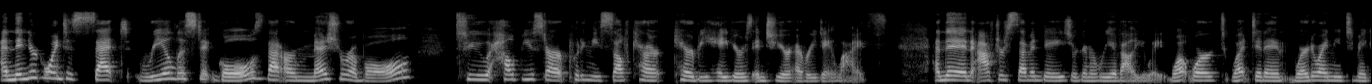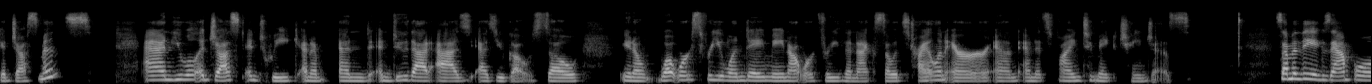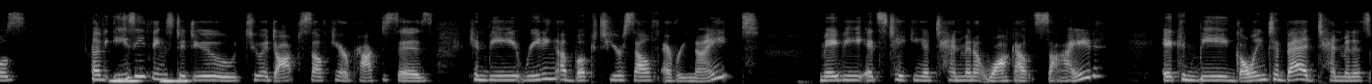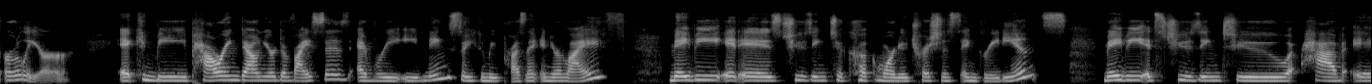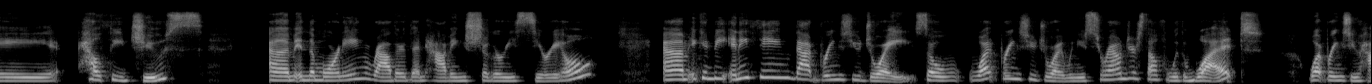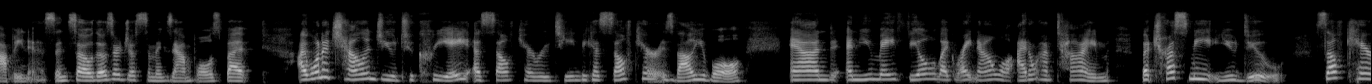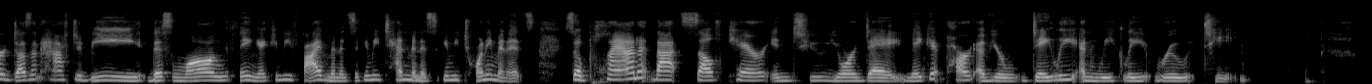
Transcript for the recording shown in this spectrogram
And then you're going to set realistic goals that are measurable to help you start putting these self care behaviors into your everyday life. And then after seven days, you're going to reevaluate what worked, what didn't, where do I need to make adjustments? And you will adjust and tweak and and and do that as as you go. So you know what works for you one day may not work for you the next. So it's trial and error and and it's fine to make changes. Some of the examples of easy things to do to adopt self-care practices can be reading a book to yourself every night. Maybe it's taking a 10 minute walk outside. It can be going to bed 10 minutes earlier it can be powering down your devices every evening so you can be present in your life. Maybe it is choosing to cook more nutritious ingredients. Maybe it's choosing to have a healthy juice um, in the morning rather than having sugary cereal. Um, it can be anything that brings you joy. So, what brings you joy when you surround yourself with what? What brings you happiness? And so, those are just some examples. But I want to challenge you to create a self-care routine because self-care is valuable. And and you may feel like right now, well, I don't have time, but trust me, you do. Self-care doesn't have to be this long thing. It can be 5 minutes, it can be 10 minutes, it can be 20 minutes. So plan that self-care into your day. Make it part of your daily and weekly routine.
